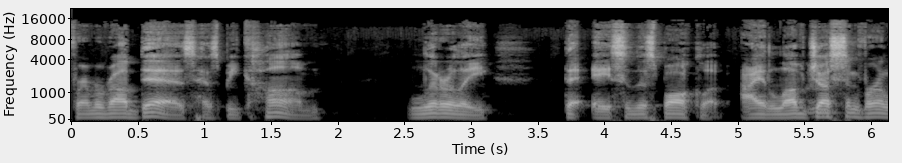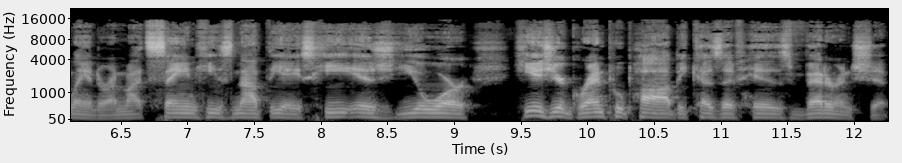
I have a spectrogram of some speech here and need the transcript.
Framber Valdez has become literally the ace of this ball club. I love mm-hmm. Justin Verlander. I'm not saying he's not the ace. He is your he is your grandpapa because of his veteranship.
